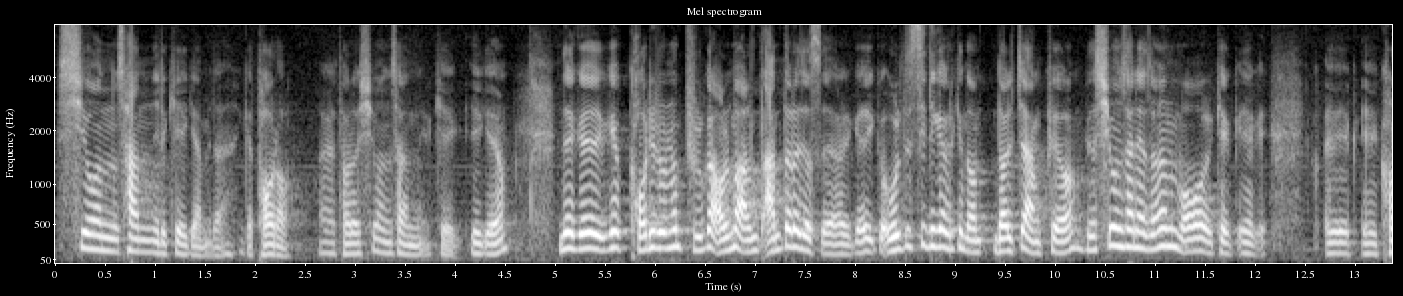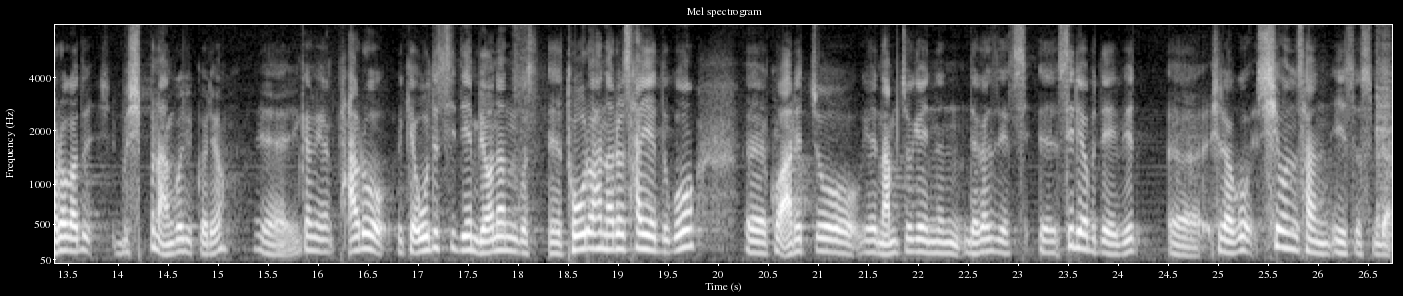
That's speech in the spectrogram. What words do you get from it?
시온산 이렇게 얘기합니다. 그러니까 더러 예, 더러 시온산 이렇게 얘기해요. 근데 그 거리로는 불과 얼마 안, 안 떨어졌어요. 그러니까 Old City가 그렇게 넓, 지 않고요. 그래서 시온산에서는 뭐 이렇게 예, 예, 예 걸어가도 뭐 10분 안 걸릴 거요. 예, 그러니까 바로 이렇게 Old City에 면한 곳 예, 도로 하나를 사이에 두고 예, 그 아래쪽에 남쪽에 있는 데가 City of David이라고 시온산이 있었습니다.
